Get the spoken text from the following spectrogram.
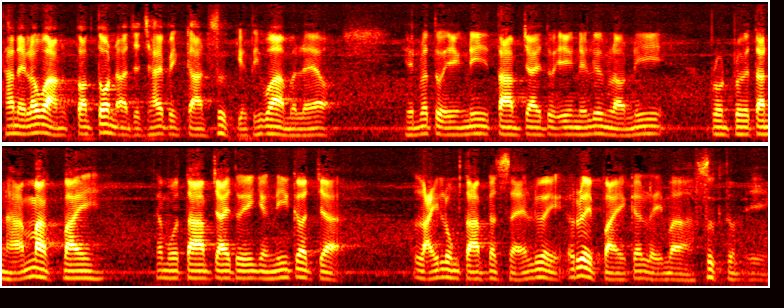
ถ้าในระหว่างตอนต้นอาจจะใช้เป็นการฝึกอย่างที่ว่ามาแล้ว เห็นว่าตัวเองนี่ตามใจตัวเองในเรื่องเหล่านี้ปรนเปรยตัณหามากไป ถ้าโมตามใจตัวเองอย่างนี้ก็จะไหลลงตามกระแสเรื่อยเรื่อยไปก็เลยมาฝึกตนเอง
